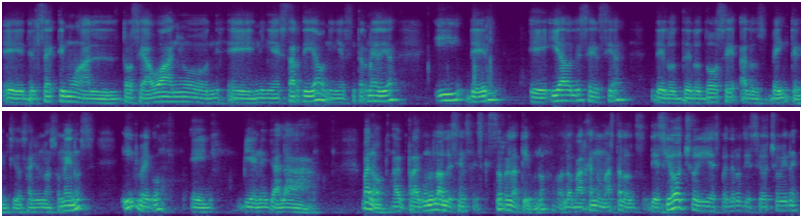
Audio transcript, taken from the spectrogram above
eh, del séptimo al doceavo año, eh, niñez tardía o niñez intermedia, y del y adolescencia de los, de los 12 a los 20, 22 años más o menos, y luego viene ya la, bueno, para algunos la adolescencia, es que esto es relativo, ¿no? Lo marcan nomás hasta los 18 y después de los 18 viene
